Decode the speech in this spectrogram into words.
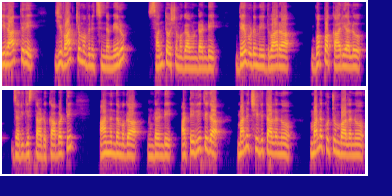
ఈ రాత్రి ఈ వాక్యము వినిచిన్న మీరు సంతోషముగా ఉండండి. దేవుడు మీ ద్వారా గొప్ప కార్యాలు జరిగిస్తాడు కాబట్టి ఆనందముగా ఉండండి. అట్టి రీతిగా మన జీవితాలను మన కుటుంబాలను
